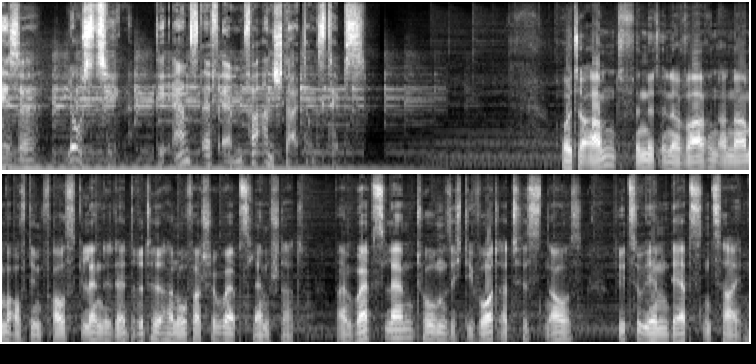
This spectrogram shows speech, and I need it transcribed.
leise, losziehen. Die Ernst FM Veranstaltungstipps. Heute Abend findet in der Warenannahme auf dem Faustgelände der dritte Hannoversche Webslam statt. Beim Webslam toben sich die Wortartisten aus, wie zu ihren derbsten Zeiten.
